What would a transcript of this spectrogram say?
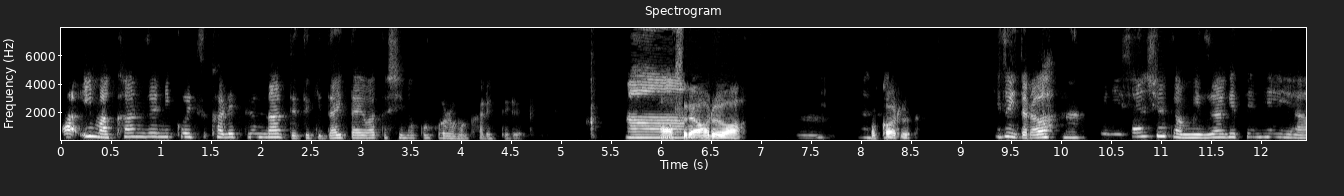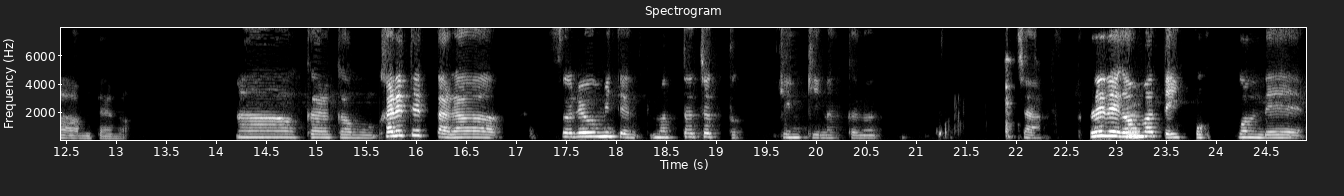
あ、今完全にこいつ枯れてんなって時、大体私の心も枯れてる。ああ、それあるわ。わかる。気づいたら、あ、うん2、3週間水あげてねえや、みたいな。あー、わかるかも。枯れてったら、それを見て、またちょっと元気なくなっちゃう。それで頑張って一歩込んで、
